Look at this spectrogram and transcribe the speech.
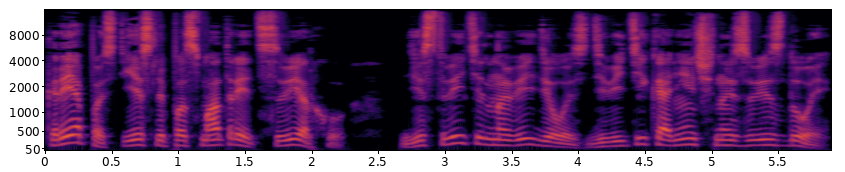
Крепость, если посмотреть сверху, действительно виделась девятиконечной звездой.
